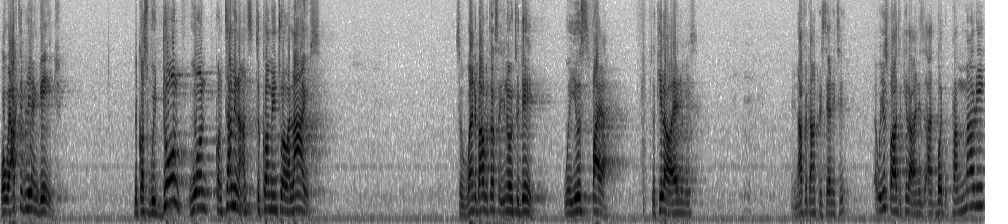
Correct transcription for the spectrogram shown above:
What we actively engage because we don't want contaminants to come into our lives. So when the Bible talks, you know, today we use fire to kill our enemies. In African Christianity, uh, we use fire to kill our enemies, but the primary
